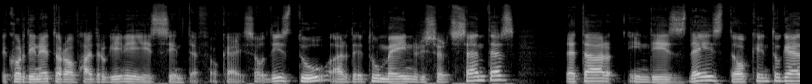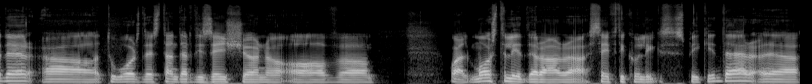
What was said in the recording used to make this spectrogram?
The coordinator of Hydrogeni is Sintef. Okay, so these two are the two main research centers that are in these days talking together uh, towards the standardization of uh, well, mostly there are uh, safety colleagues speaking there uh,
